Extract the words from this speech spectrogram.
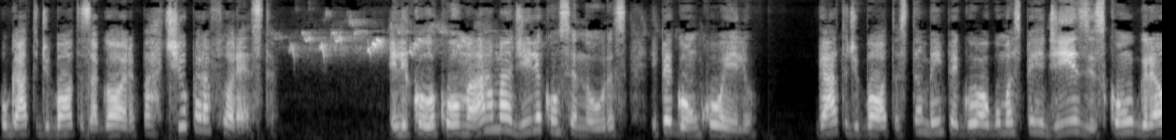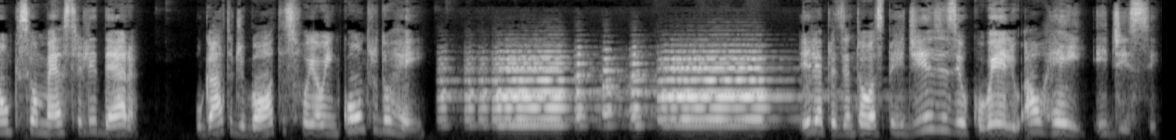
O gato de botas agora partiu para a floresta. Ele colocou uma armadilha com cenouras e pegou um coelho. Gato de botas também pegou algumas perdizes com o grão que seu mestre lhe dera o gato de botas foi ao encontro do rei. Ele apresentou as perdizes e o coelho ao rei e disse:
